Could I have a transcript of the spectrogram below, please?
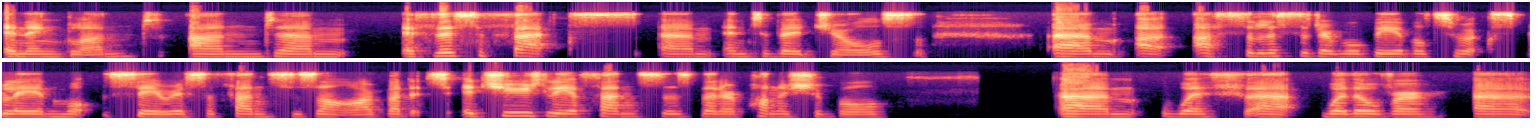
in England, and um, if this affects um, individuals, um, a, a, solicitor will be able to explain what the serious offences are. But it's it's usually offences that are punishable um, with uh, with over uh,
